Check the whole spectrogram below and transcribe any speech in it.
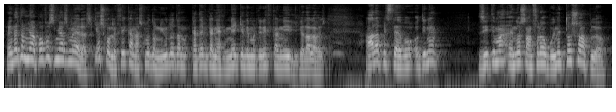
Ενώ ήταν μια απόφαση μιας μέρας. Και ασχοληθήκαν, ας πούμε, τον Ιούλιο όταν κατέβηκαν οι Αθηναίοι και διαμαρτυρήθηκαν οι ίδιοι, κατάλαβες. Άρα πιστεύω ότι είναι ζήτημα ενός ανθρώπου. Είναι τόσο απλό.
